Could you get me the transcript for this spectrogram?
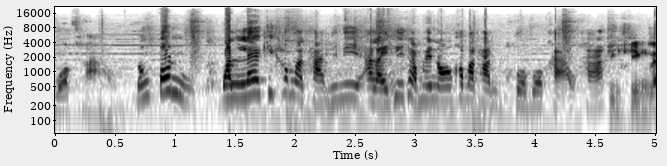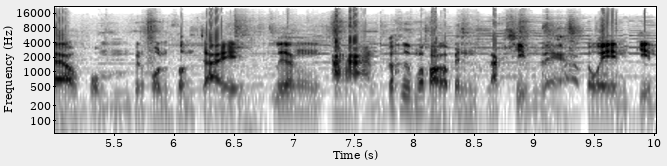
บัวขาวน้องต้นวันแรกที่เข้ามาทานที่นี่อะไรที่ทำให้น้องเข้ามาทานครัวบัวขาวคะจริง ๆ แล้วผมเป็นคนสนใจเรื่องอาหารก็คือเมื่อก่อนก็เป็นนักชิมเลยครับตระเวนกิน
